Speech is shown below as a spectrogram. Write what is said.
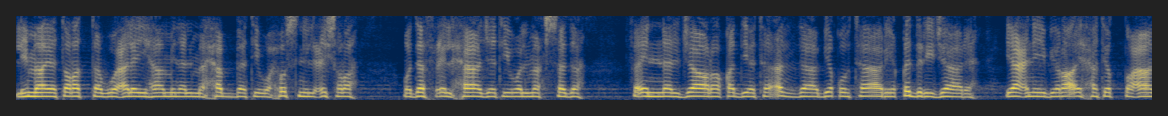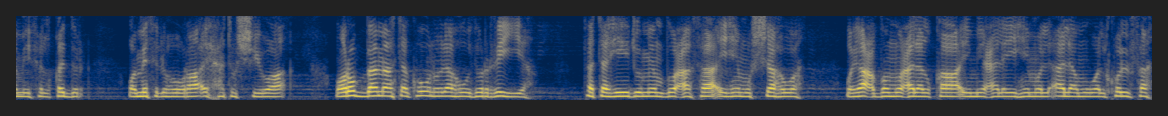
لما يترتب عليها من المحبة وحسن العشرة ودفع الحاجة والمفسدة فإن الجار قد يتأذى بقتار قدر جاره. يعني برائحة الطعام في القدر ومثله رائحة الشواء وربما تكون له ذرية فتهيج من ضعفائهم الشهوة ويعظم على القائم عليهم الألم والكلفة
